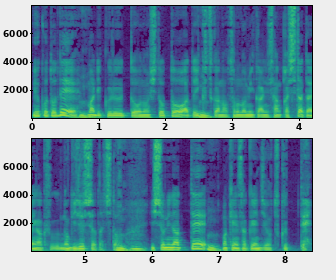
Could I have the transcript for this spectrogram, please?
いうことで、まあリクルートの人と、あといくつかのその飲み会に参加した大学の技術者たちと一緒になって、まあ検索エンジンを作って、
